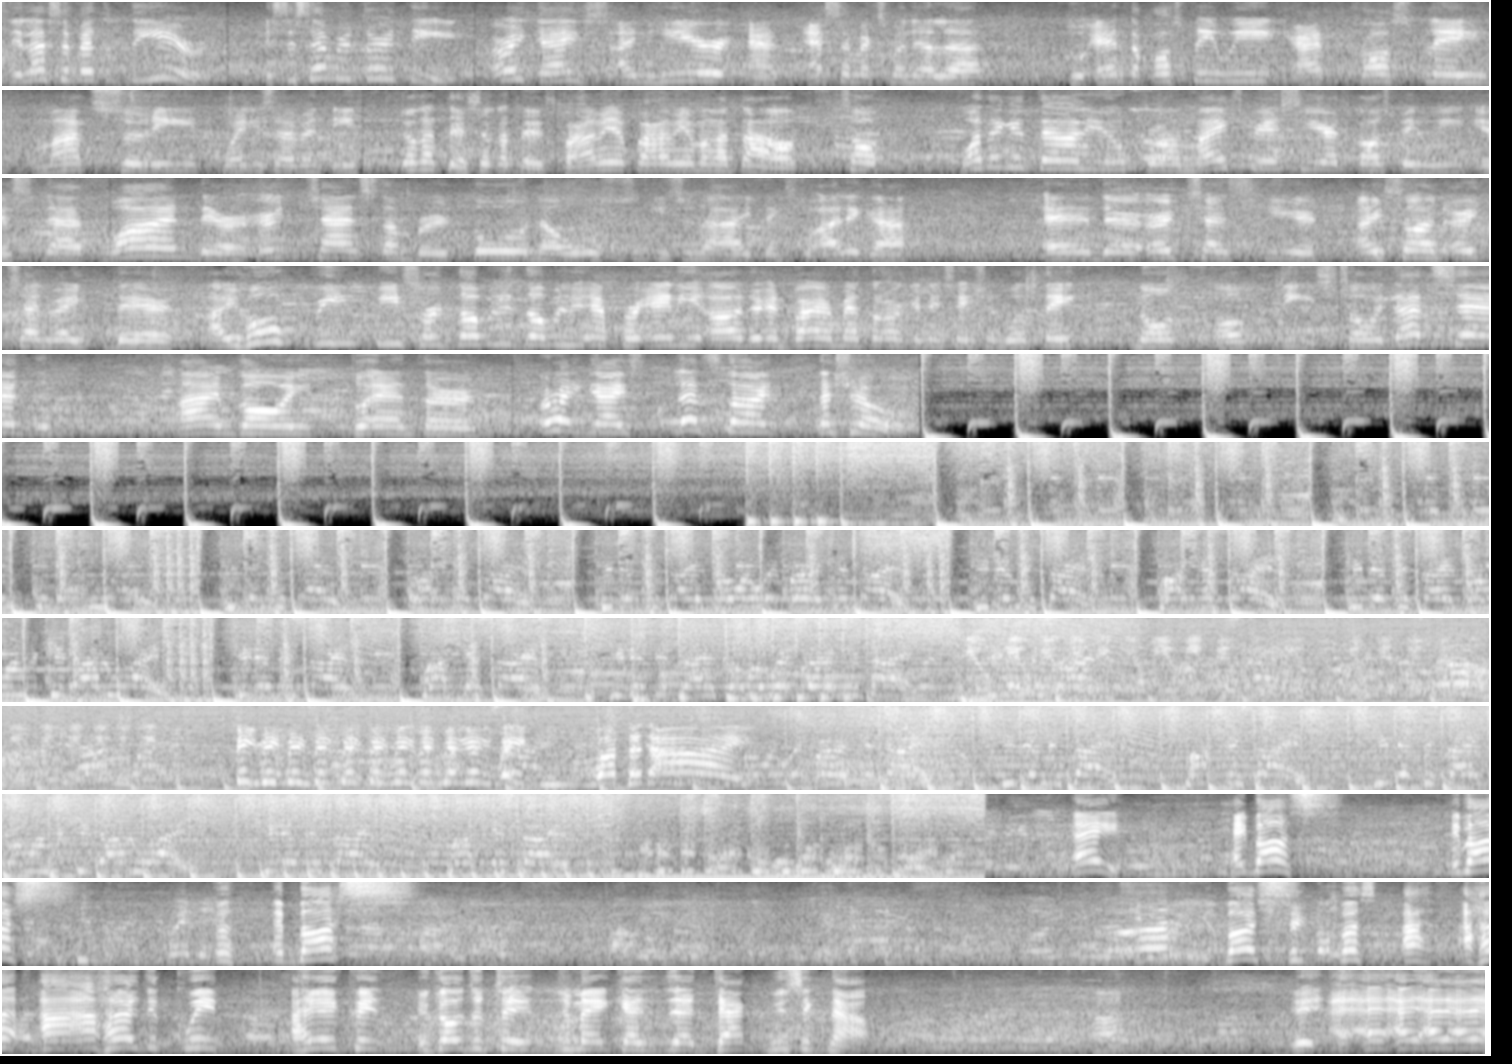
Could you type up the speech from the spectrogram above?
It's the last event of the year. It's December 30. Alright guys, I'm here at SMX Manila to end the cosplay week at Cosplay Matsuri 2017. Look at this, look at this. Parami parami ang mga tao. So, what I can tell you from my experience here at Cosplay Week is that one, there are Earth Chants. Number two, nauuso si Kizuna Ai thanks to Aliga. And there are Earth Chants here. I saw an Earth Chant right there. I hope Greenpeace or WWF or any other environmental organization will take note of these. So with that said, I'm going to enter. Alright guys, let's start the show. What an eye! Hey! Hey, boss! Hey, boss! Hey, boss! Boss, boss, I, I, I heard you quit. I heard you quit. You go to, to Jamaica, the dark music now. Huh? I, I, I,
